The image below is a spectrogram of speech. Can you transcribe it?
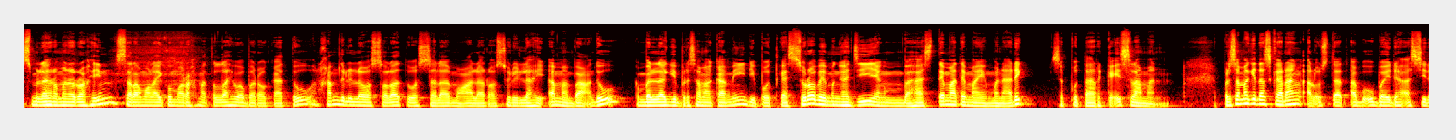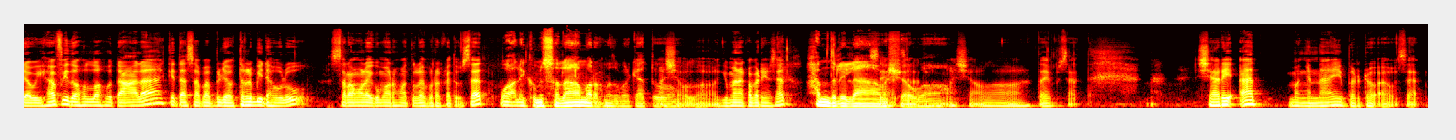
Bismillahirrahmanirrahim. Assalamualaikum warahmatullahi wabarakatuh. Alhamdulillah wassalatu wassalamu ala rasulillahi amma ba'du. Kembali lagi bersama kami di podcast Surabaya Mengaji yang membahas tema-tema yang menarik seputar keislaman. Bersama kita sekarang Al-Ustadz Abu Ubaidah As-Sidawi Hafidhahullah Ta'ala. Kita sapa beliau terlebih dahulu. Assalamualaikum warahmatullahi wabarakatuh Ustadz. Waalaikumsalam warahmatullahi wabarakatuh. Masya Allah. Gimana kabarnya Ustadz? Alhamdulillah, Sehat, masya? Allah. Masya Allah. Taib Ustadz. Nah, syariat mengenai berdoa Ustadz.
